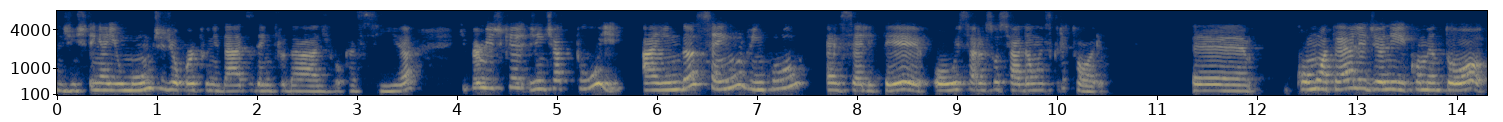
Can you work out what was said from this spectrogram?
A gente tem aí um monte de oportunidades dentro da advocacia que permite que a gente atue ainda sem um vínculo SLT ou estar associado a um escritório. É, como até a Lidiane comentou,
